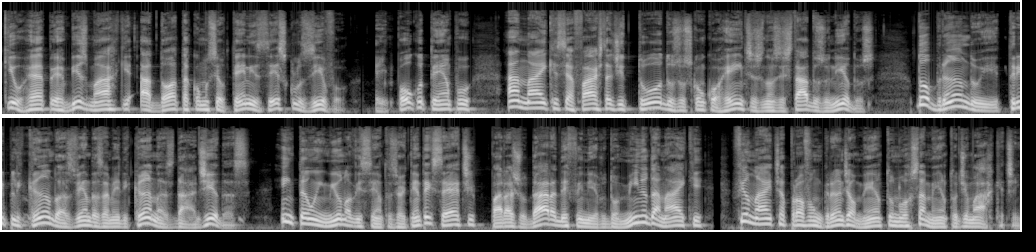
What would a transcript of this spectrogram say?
que o rapper Bismarck adota como seu tênis exclusivo. Em pouco tempo, a Nike se afasta de todos os concorrentes nos Estados Unidos, dobrando e triplicando as vendas americanas da Adidas. Então, em 1987, para ajudar a definir o domínio da Nike, Phil Knight aprova um grande aumento no orçamento de marketing.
